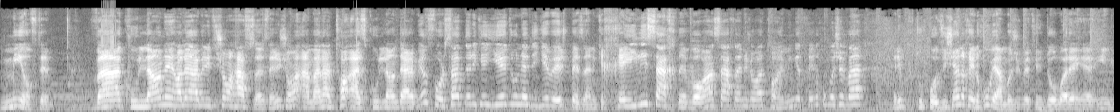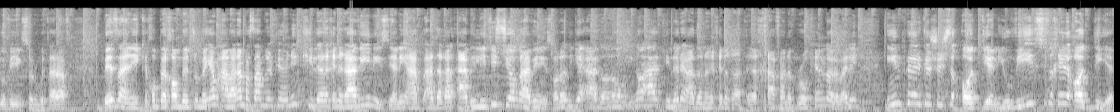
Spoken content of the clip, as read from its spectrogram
میفته و cooldown حالا ability شما 7 ثانیه یعنی شما عملا تا از cooldown در بیاد فرصت داری که یه دونه دیگه بهش بزنی که خیلی سخته. واقعا سخته. یعنی شما timing ت خیلی خوب باشه و یعنی تو position خیلی خوبی هم باشه بتونید دوباره این UVX رو به طرف بزنی که خب بخوام بهتون بگم عملا پس همونطور که می‌بینید killer خیلی قوی نیست. یعنی حداقل ability ش زیاد قوی نیست. حالا دیگه add-on ا و اینا هر killer ی add-on ای خیلی خفن broken داره. ولی این پرکش چیز عادیه یو وی خیلی عادیه.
